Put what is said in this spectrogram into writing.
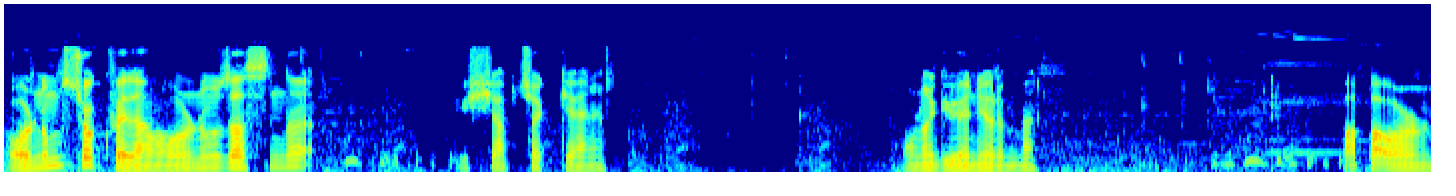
Ornumuz çok feda ama Ornumuz aslında iş yapacak yani. Ona güveniyorum ben. Papa Orn.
